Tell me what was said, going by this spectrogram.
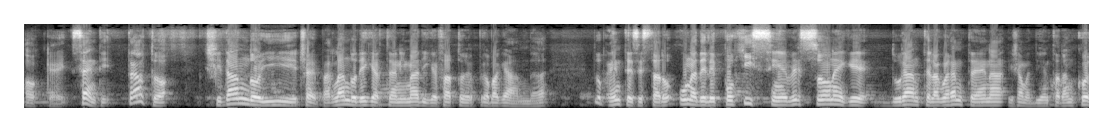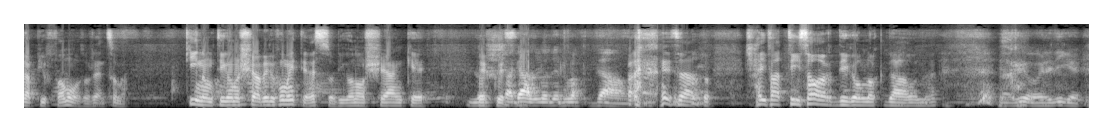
Ok, senti, tra l'altro citando i, cioè parlando dei cartoni animati che hai fatto per propaganda, praticamente sei stato una delle pochissime persone che durante la quarantena, diciamo, è diventato ancora più famoso, cioè insomma, chi non ti conosceva per i fumetti adesso ti conosce anche Lo per questo. sciagallo del lockdown. esatto, ci hai fatto i sordi con lockdown. No, io vorrei dire che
